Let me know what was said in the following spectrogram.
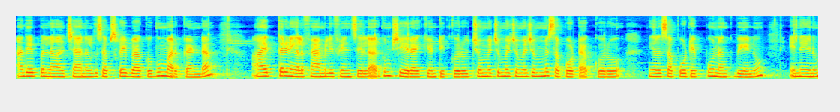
ಅದೇ ಪೋಲ್ ನಾವು ಚಾನಲ್ಗೆ ಸಬ್ಸ್ಕ್ರೈಬ್ ಹಾಕೋಗೂ ಮರ್ಕಂಡ ಆ ಥರ ನೀವೆಲ್ಲ ಫ್ಯಾಮಿಲಿ ಫ್ರೆಂಡ್ಸ್ ಎಲ್ಲರಿಗೂ ಶೇರ್ ಹಾಕ್ಯೊಂಟಿಕ್ಕೋರು ಚೊಮ್ಮೆ ಚೊಮ್ಮೆ ಚೊಮ್ಮೆ ಚೊಮ್ಮೆ ಸಪೋರ್ಟ್ ಹಾಕೋರು ನೀವೆಲ್ಲ ಸಪೋರ್ಟ್ ಎಪ್ಪು ನಂಗೆ ಬೇನು ಏನೇನು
